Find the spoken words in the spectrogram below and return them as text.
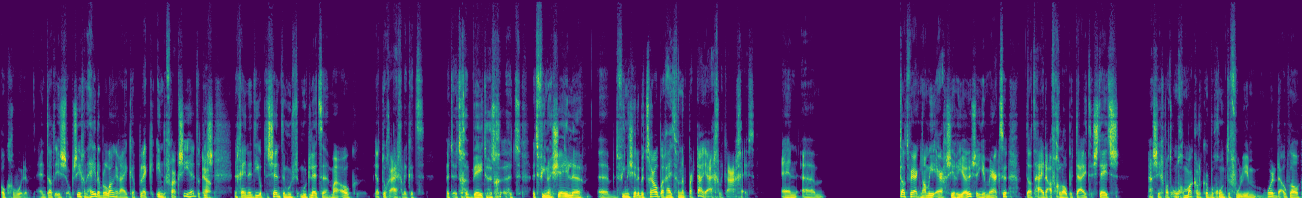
ook geworden. En dat is op zich een hele belangrijke plek in de fractie. Hè? Dat Ja. is degene die op de centen moet, moet letten. Maar ook ja, toch eigenlijk het, het, het geweten, het, het, het financiële, eh, de financiële betrouwbaarheid van een partij eigenlijk aangeeft. En ehm, dat werk nam hij erg serieus. En je merkte dat hij de afgelopen tijd steeds ja, zich wat ongemakkelijker begon te voelen. Je hoorde daar ook wel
